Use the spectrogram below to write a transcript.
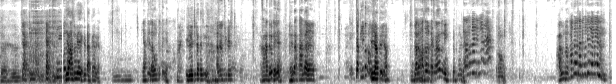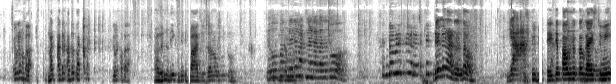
कर चटणी चटणी. अजून एक टाकायला. याकडे लावून टाकते. इलायची टाकायची. का? हा. गरम मसाला टाकला तुम्ही? मसाला अद्रक- अद्रक लागतं. भाजीचा नको तो. तो बकऱ्याच्या टाकायचा तो. या. इथे पाहू शकता गाईस तुम्ही.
